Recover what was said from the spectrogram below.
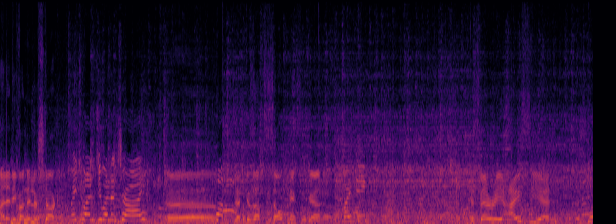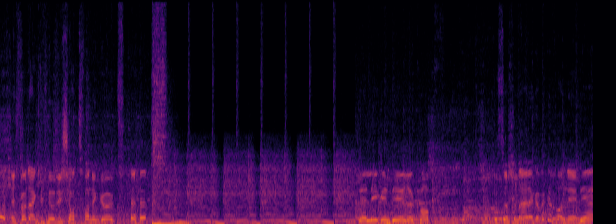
Alter, die Vanille ist stark. Which one do you want to try? Äh, sie hat gesagt, sie saugt nicht so gerne. I think It's very icy and it's good. Ich wollte eigentlich nur die Shots von den Girls. Der legendäre Kopf. Ist da schon einer gewickelt worden? Nee. Der,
